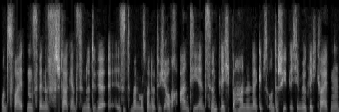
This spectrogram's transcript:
Und zweitens, wenn es stark entzündet ist, man muss man natürlich auch anti-entzündlich behandeln. Da gibt es unterschiedliche Möglichkeiten.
